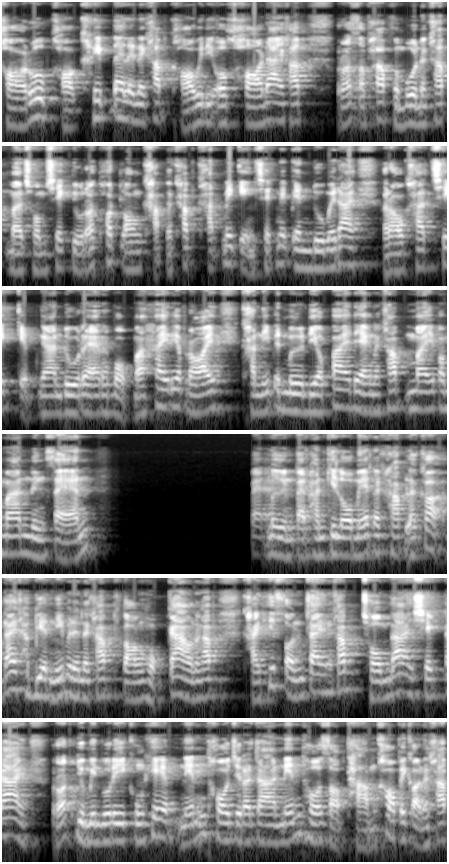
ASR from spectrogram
ขอรูปขอคลิปได้เลยนะครับ ขอวิดีโอคอลได้ครับ รถสภาพสมบูรณ์นะครับ มาชมเช็คดูรถทดลองขับนะครับ คัดไม่เก่งเช็คไม่เป็นดูไม่ได้ เราคัดเช็คเก็บงานดูแลระบบมาให้เรียบร้อย คันนี้เป็นมือเดียวป้ายแดงนะครับ ไม่ประมาณ 1 0 0 0 0แสน 88,000 กิโลเมตรนะครับ แล้วก็ได้ทะเบียนนี้ไปเลยนะครับ ตอง 69 นะครับ ใครที่สนใจนะครับ ชมได้เช็คได้ รถอยู่มินบุรีกรุงเทพ เน้นโทรเจรจา เน้นโทรสอบถามเข้าไปก่อนนะครับ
